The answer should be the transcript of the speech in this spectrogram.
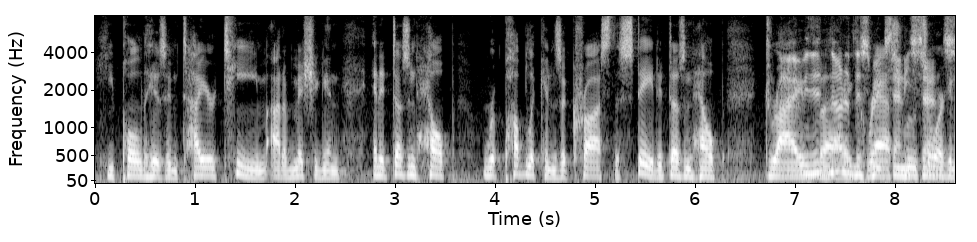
he pulled his entire team out of Michigan, and it doesn't help Republicans across the state. It doesn't help drive I mean, none uh, of this makes any sense. organ-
